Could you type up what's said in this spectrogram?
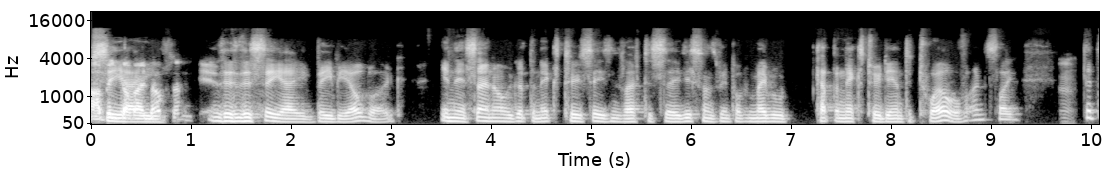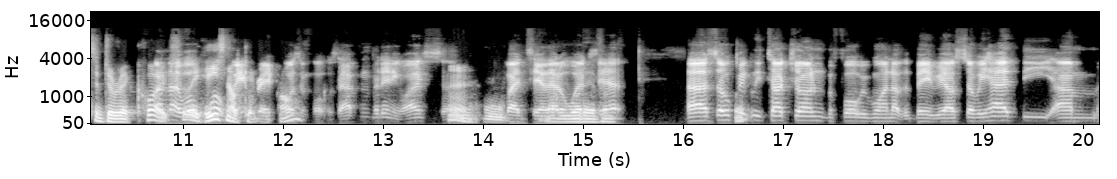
Oh, big CA, Dobbo Dobson. The, the CA BBL bloke in there saying, "Oh, we've got the next two seasons left to see. This one's been popular. Maybe we'll cut the next two down to 12. And it's like That's a direct quote. know Surely what, he's not we getting read it wrong. wasn't what was happening, but anyway, so Yeah. wait and see how that all works whatever. out. Uh, so we'll quickly touch on before we wind up the BBL. So we had the um,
